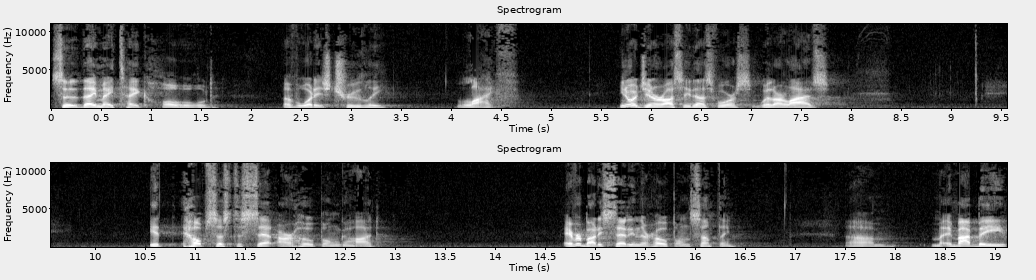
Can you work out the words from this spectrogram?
so that they may take hold of what is truly life. You know what generosity does for us with our lives? it helps us to set our hope on God. Everybody's setting their hope on something. Um, it might be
